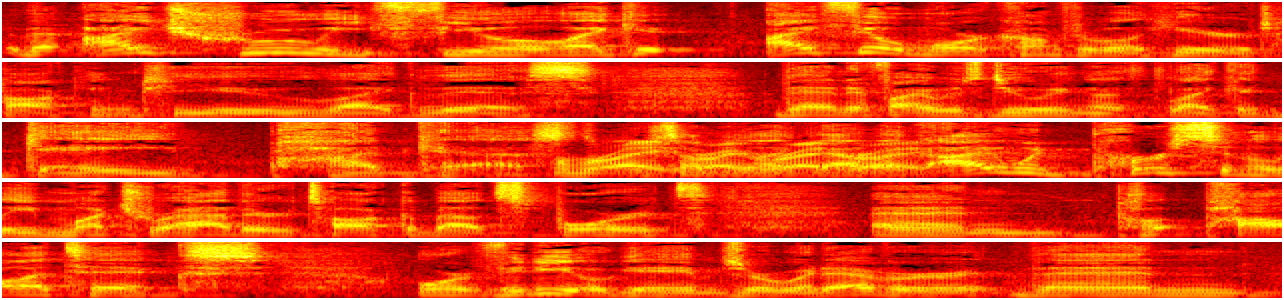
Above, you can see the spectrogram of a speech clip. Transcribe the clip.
that I truly feel like it. I feel more comfortable here talking to you like this than if I was doing a like a gay podcast, or something right, like right, that. right. Like I would personally much rather talk about sports and po- politics or video games or whatever than.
